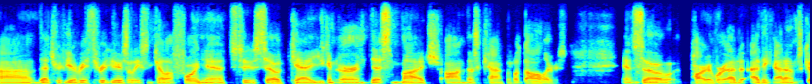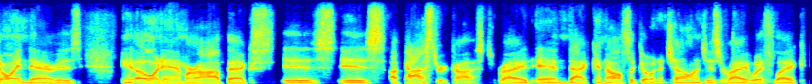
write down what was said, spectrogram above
uh, that's reviewed every three years, at least in California, to say, okay, you can earn this much on this capital dollars. And so part of where I think Adam's going there is you know, O&M or OPEX is is a pass-through cost, right? And that can also go into challenges, right, with like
